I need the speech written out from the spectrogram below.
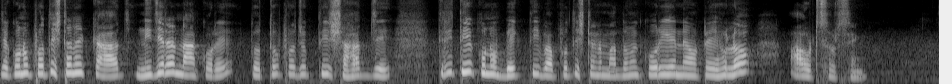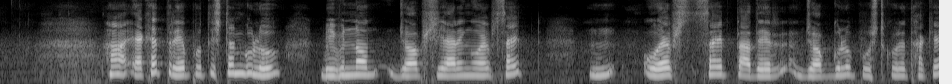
যে কোনো প্রতিষ্ঠানের কাজ নিজেরা না করে তথ্য প্রযুক্তির সাহায্যে তৃতীয় কোনো ব্যক্তি বা প্রতিষ্ঠানের মাধ্যমে করিয়ে নেওয়াটাই হলো আউটসোর্সিং হ্যাঁ এক্ষেত্রে প্রতিষ্ঠানগুলো বিভিন্ন জব শেয়ারিং ওয়েবসাইট ওয়েবসাইট তাদের জবগুলো পোস্ট করে থাকে।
